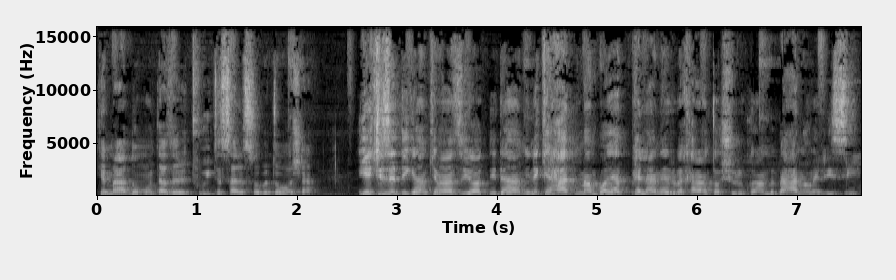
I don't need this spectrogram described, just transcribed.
که مردم منتظر توییت سر صبح تو باشن. یه چیز دیگه هم که من زیاد دیدم اینه که حتما باید پلنر بخرن تا شروع کنن به برنامه ریزی.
